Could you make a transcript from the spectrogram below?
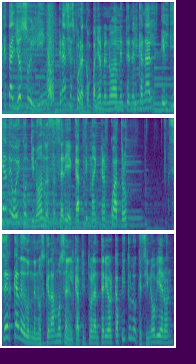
¿qué tal? Yo soy Link. Gracias por acompañarme nuevamente en el canal. El día de hoy continuando nuestra serie de Captain Minecraft 4, cerca de donde nos quedamos en el capítulo anterior, capítulo que si no vieron,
